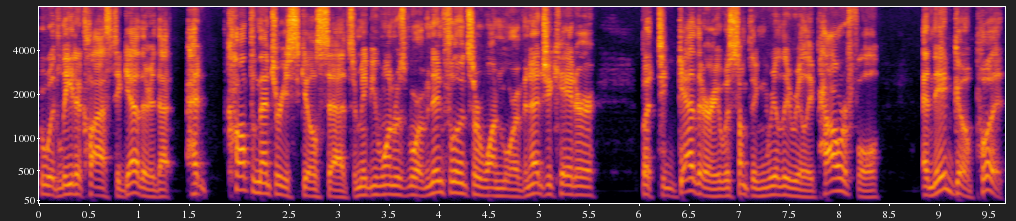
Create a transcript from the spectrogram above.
who would lead a class together that had complementary skill sets, or maybe one was more of an influencer, one more of an educator, but together it was something really, really powerful. And they'd go put,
